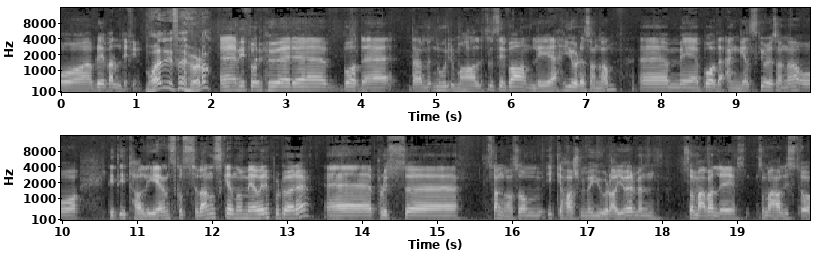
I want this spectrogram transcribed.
og blir veldig fint. Hva er det vi får høre, da? Eh, vi får høre eh, både de normale, si vanlige julesangene, eh, med både engelske julesanger og litt italiensk og svensk er noe med i repertoaret. Eh, pluss eh, sanger som ikke har så mye med jula å gjøre, men som veldig, som jeg har lyst til å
